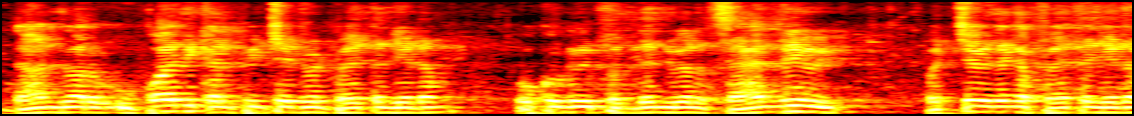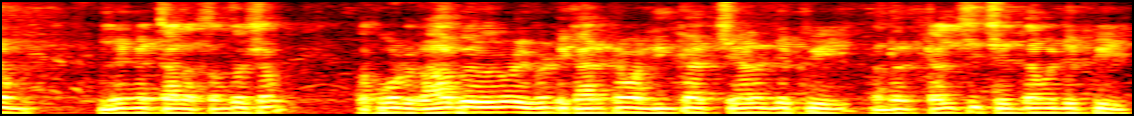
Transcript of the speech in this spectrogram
దాని ద్వారా ఉపాధి కల్పించేటువంటి ప్రయత్నం చేయడం ఒక్కొక్కరికి పద్దెనిమిది వేల శాలరీ వచ్చే విధంగా ప్రయత్నం చేయడం నిజంగా చాలా సంతోషం. అప్పుడు రాబోయే రోజుల్లో ఇటువంటి కార్యక్రమాలు ఇంకా చేయాలని చెప్పి అందరు కలిసి చేద్దామని చెప్పి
